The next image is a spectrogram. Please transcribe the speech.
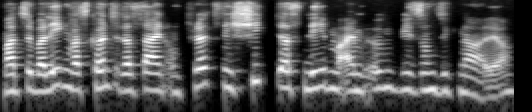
mal zu überlegen, was könnte das sein? Und plötzlich schickt das Leben einem irgendwie so ein Signal, ja.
